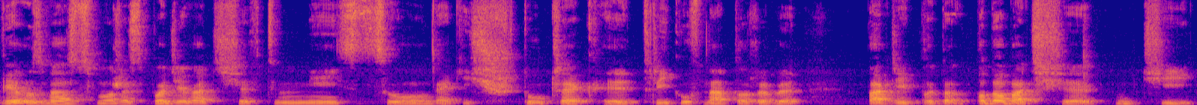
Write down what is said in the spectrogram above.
Wielu z Was może spodziewać się w tym miejscu jakichś sztuczek, y, trików na to, żeby bardziej podobać się płci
